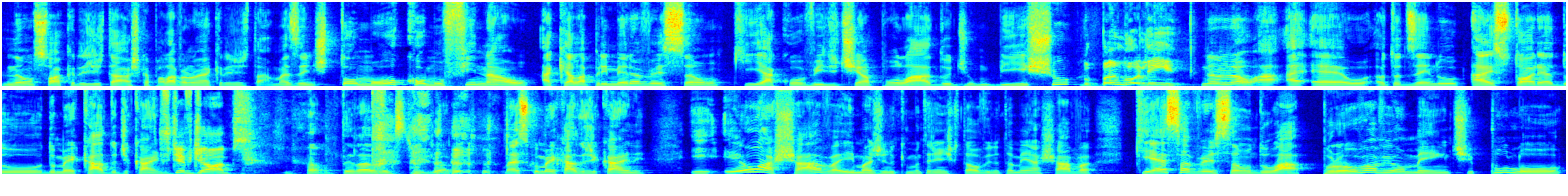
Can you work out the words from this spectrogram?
não só acreditar, acho que a palavra não é acreditar, mas a gente tomou como final aquela primeira versão que a Covid tinha pulado de um bicho. Do pangolim. Não, não, não. a- a- é, eu eu tô dizendo a história do, do mercado de carne. Steve Jobs. Não, não tem nada a ver com Steve Jobs. Mas com o mercado de carne. E eu achava, e imagino que muita gente que tá ouvindo também achava, que essa versão do ah, provavelmente pulou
